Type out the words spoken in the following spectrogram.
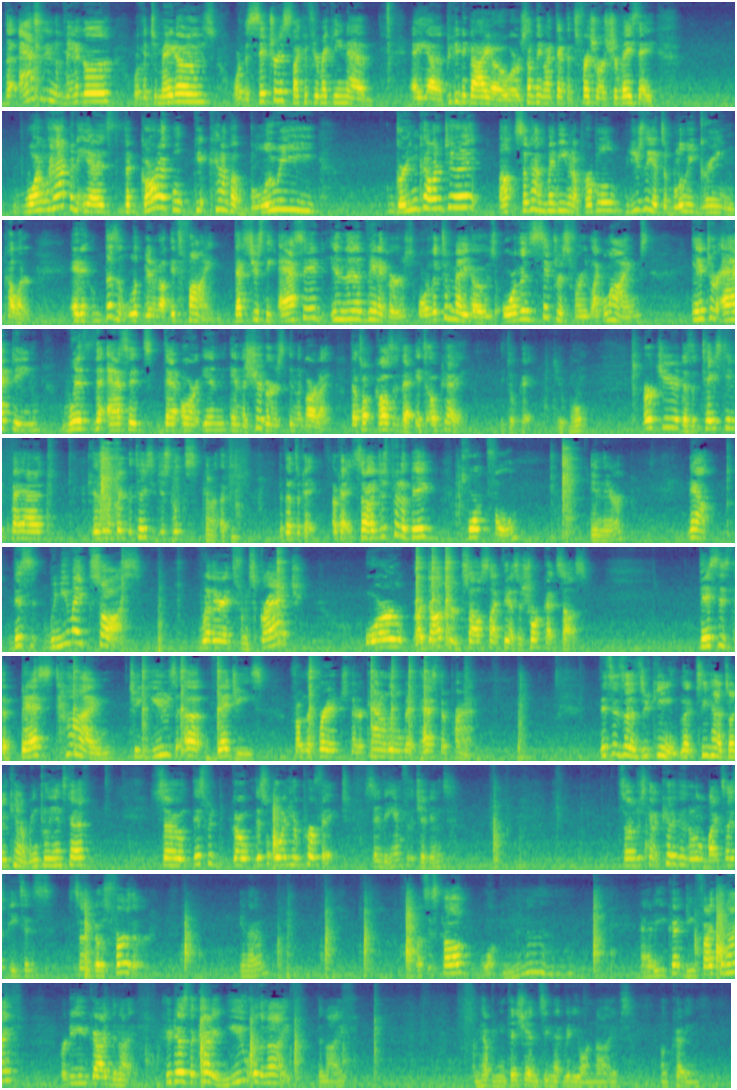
the acid in the vinegar or the tomatoes or the citrus, like if you're making a, a, uh, pico de gallo or something like that that's fresh or a cerveza, what will happen is the garlic will get kind of a bluey green color to it. Uh, sometimes maybe even a purple. Usually it's a bluey green color. And it doesn't look good at all. It's fine. That's just the acid in the vinegars or the tomatoes or the citrus fruit like limes interacting with the acids that are in, in the sugars in the garlic. That's what causes that. It's okay. It's okay. It won't hurt you. It doesn't taste any bad. It doesn't affect the taste. It just looks kind of ucky. But that's okay. Okay, so I just put a big forkful in there. Now, this when you make sauce, whether it's from scratch or a doctored sauce like this, a shortcut sauce, this is the best time to use up veggies from the fridge that are kind of a little bit past their prime. This is a zucchini. Look, see how it's already kind of wrinkly and stuff? So this would go, this will go in here perfect. Save the end for the chickens. So I'm just going to cut it into little bite-sized pizzas so it goes further. You know? What's this called? Walking the knife. How do you cut? Do you fight the knife or do you guide the knife? Who does the cutting, you or the knife? The knife. I'm helping you in case you hadn't seen that video on knives, on cutting,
